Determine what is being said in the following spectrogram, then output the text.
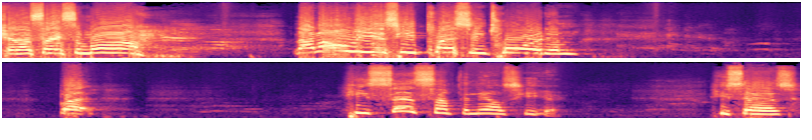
Can I say some more? Not only is he pressing toward him, but he says something else here. He says,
